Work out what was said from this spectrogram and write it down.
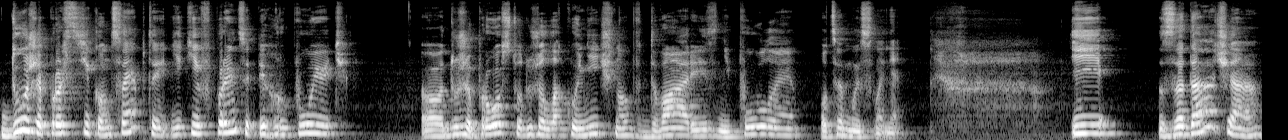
Дуже прості концепти, які, в принципі, групують е, дуже просто, дуже лаконічно в два різні пули оце мислення. І задача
